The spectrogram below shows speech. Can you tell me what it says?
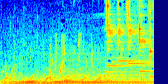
Música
